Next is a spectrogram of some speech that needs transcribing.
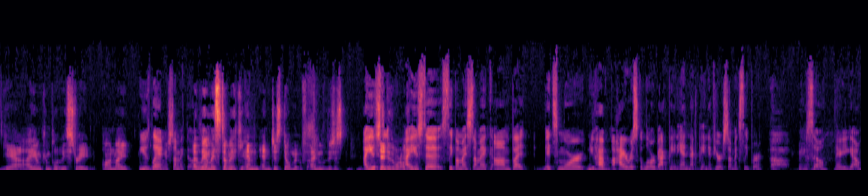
Yeah, I am completely straight on my. You lay on your stomach though. I lay on my stomach yeah. and and just don't move. I'm just. I used dead to, to the world. I used to sleep on my stomach, um, but it's more you have a higher risk of lower back pain and neck pain if you're a stomach sleeper. Oh man! So there you go.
